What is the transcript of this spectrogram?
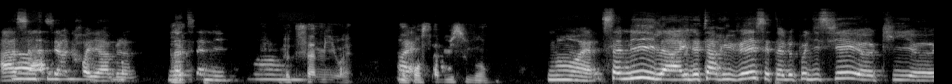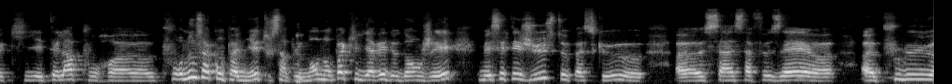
Ah, ça, ah, c'est incroyable. Notre Samy. Notre Samy, ouais. Donc on salue souvent. Ouais. Samy, il, a, il est arrivé, c'était le policier euh, qui, euh, qui était là pour, euh, pour nous accompagner, tout simplement. Non pas qu'il y avait de danger, mais c'était juste parce que ça, ça faisait plus,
